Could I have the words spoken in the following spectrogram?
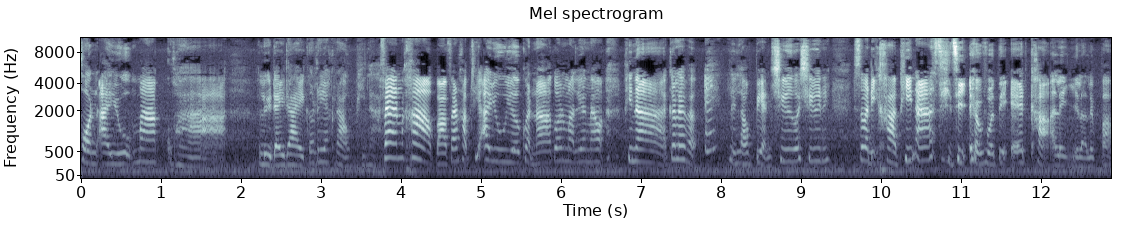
คนอายุมากกว่า หรือใด ๆ ก็เรียกเราพี่นาแฟนคลับอะแฟนคลับที่อายุเยอะกว่าหน้าก็มาเรียกหน้าว่าพี่นาก็เลยแบบเอ๊ะหรือเราเปลี่ยนชื่อว่าชื่อนี้สวัสดีค่ะพี่นา CGL48 ค่ะอะไรอย่างเงี้แล้วหรือเปล่า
